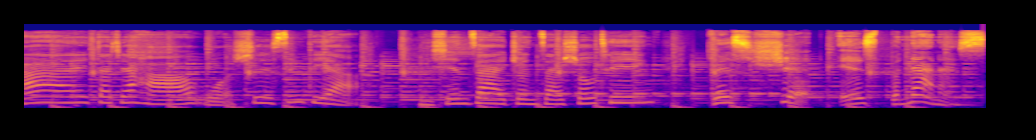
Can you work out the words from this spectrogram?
嗨，大家好，我是 Cynthia。你现在正在收听《This Shit Is Bananas》。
